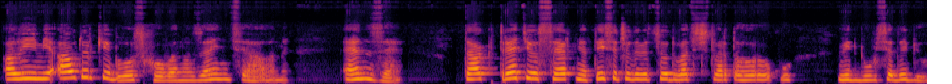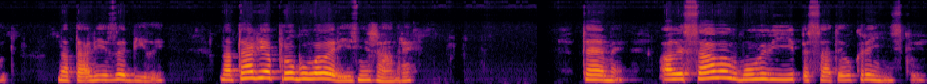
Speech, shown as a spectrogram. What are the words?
Але ім'я авторки було сховано за ініціалами НЗ. Так, 3 серпня 1924 року відбувся дебют Наталії Забіли. Наталія пробувала різні жанри теми, але Сава вмовив її писати українською.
